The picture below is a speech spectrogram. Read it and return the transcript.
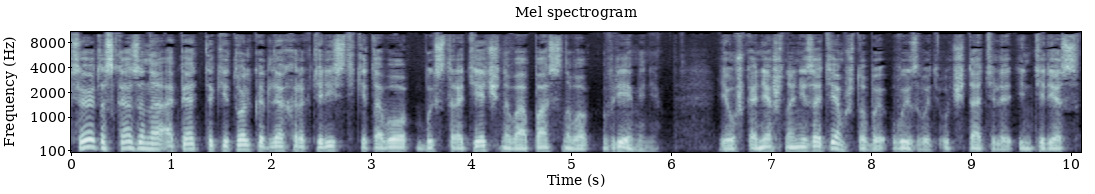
Все это сказано опять-таки только для характеристики того быстротечного опасного времени. И уж, конечно, не за тем, чтобы вызвать у читателя интерес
